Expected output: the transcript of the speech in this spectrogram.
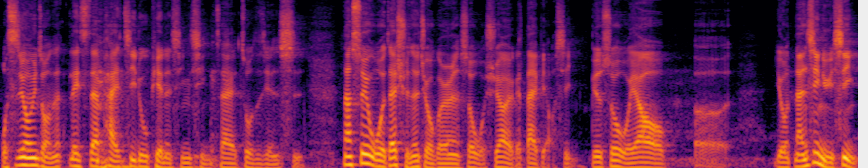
我是用一种类似在拍纪录片的心情在做这件事。那所以我在选择九个人的时候，我需要有一个代表性，比如说我要呃有男性、女性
